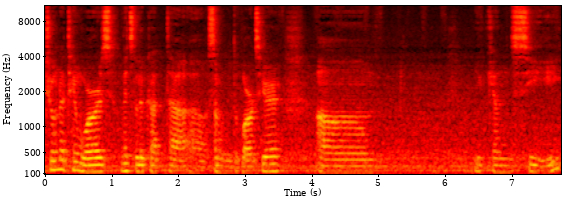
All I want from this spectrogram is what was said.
210 words. Let's look at uh, uh, some of the words here. Um, you can see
